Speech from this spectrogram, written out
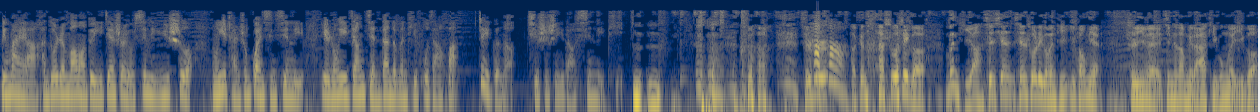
另外呀，很多人往往对一件事有心理预设，容易产生惯性心理，也容易将简单的问题复杂化。这个呢，其实是一道心理题。嗯嗯嗯嗯，其实啊，跟大家说这个问题啊，先先先说这个问题。一方面是因为今天咱们给大家提供了一个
